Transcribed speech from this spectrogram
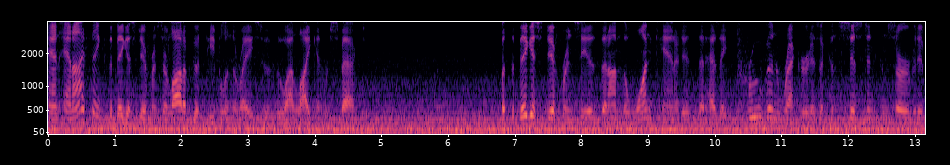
And, and I think the biggest difference, there are a lot of good people in the race who, who I like and respect. But the biggest difference is that I'm the one candidate that has a proven record as a consistent conservative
